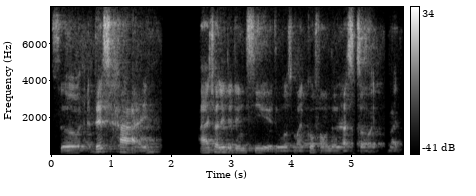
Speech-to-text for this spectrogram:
so this high, I actually didn't see it. It was my co-founder that saw it, but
